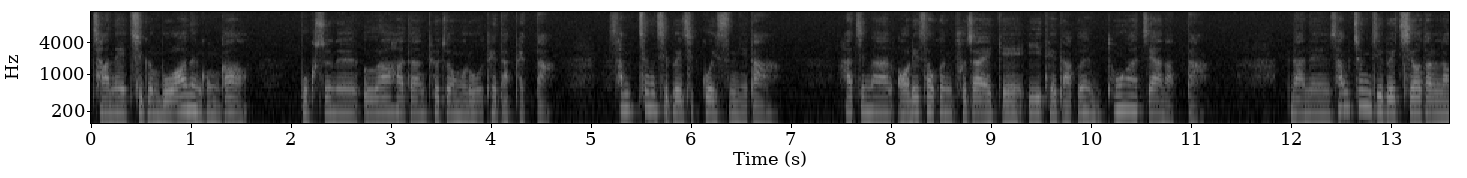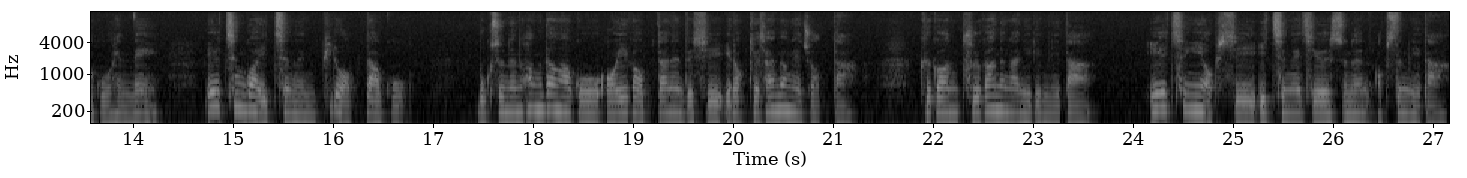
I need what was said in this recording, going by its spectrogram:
자네 지금 뭐 하는 건가? 목수는 의아하단 표정으로 대답했다. 3층 집을 짓고 있습니다. 하지만 어리석은 부자에게 이 대답은 통하지 않았다. 나는 3층 집을 지어달라고 했네. 1층과 2층은 필요 없다고. 목수는 황당하고 어이가 없다는 듯이 이렇게 설명해 주었다. 그건 불가능한 일입니다. 1층이 없이 2층을 지을 수는 없습니다.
